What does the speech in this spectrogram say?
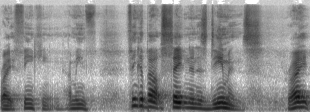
right thinking. I mean, think about Satan and his demons, right?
